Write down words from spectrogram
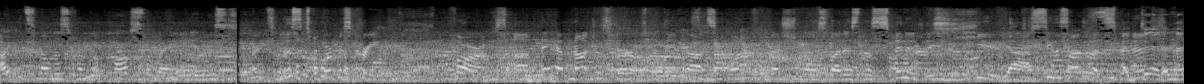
I could smell this from across the way. And this is, so this is Corpus Creek Farms. Um, they have not just herbs, but they've got some wonderful vegetables. Lettuce. The spinach is huge. Yeah. Did you see the size of that spinach? I did, and that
